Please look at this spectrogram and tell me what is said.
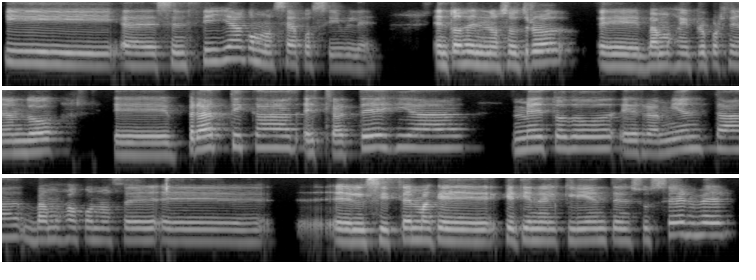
y eh, sencilla como sea posible. Entonces nosotros eh, vamos a ir proporcionando eh, prácticas, estrategias, métodos, herramientas, vamos a conocer el sistema que, que, tiene el cliente en su server,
